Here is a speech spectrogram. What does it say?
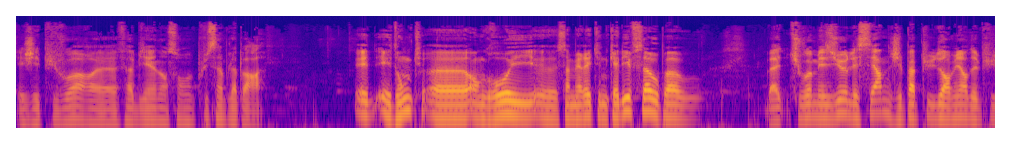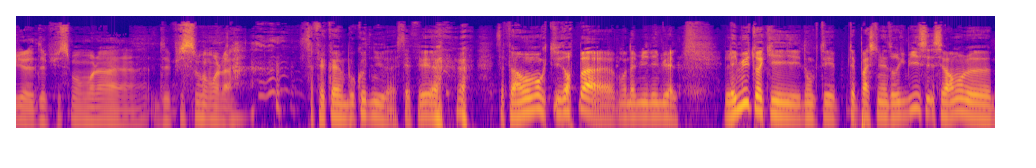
Et j'ai pu voir euh, Fabien dans son plus simple apparat. et, et donc, euh, en gros, il- euh, ça mérite une qualif, ça ou pas ou- Bah, tu vois mes yeux, les cernes, j'ai pas pu dormir depuis, depuis ce moment-là. depuis ce moment-là. Ça fait quand même beaucoup de nuits là. Ça fait, ça fait un moment que tu dors pas, mon ami Lemuel. Lému, toi qui donc t'es es passionné de rugby, c'est c'est vraiment le,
